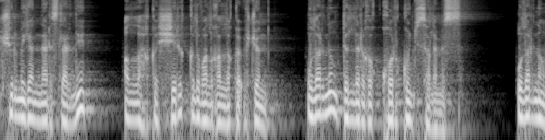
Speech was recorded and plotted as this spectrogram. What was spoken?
tushirmagan narsalarni allohga shirik qilib olganligi uchun ularning dillariga qo'rqinch solamiz. Ularning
